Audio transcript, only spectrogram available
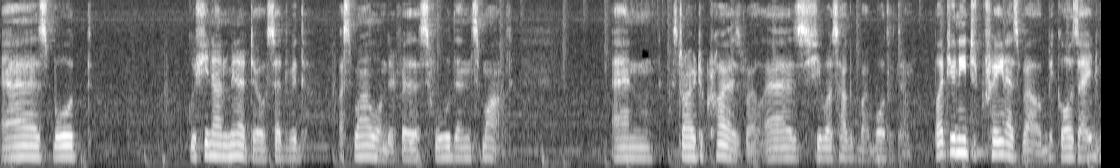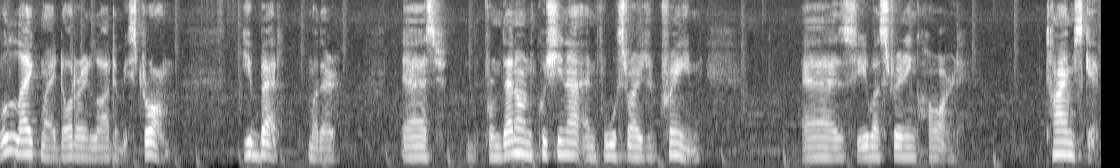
As both Kushina and Minato said with a smile on their faces, Fu then smiled and started to cry as well as she was hugged by both of them. But you need to train as well because I would like my daughter in law to be strong. You bet, mother. As from then on, Kushina and Fu started to train as she was training hard. Time skip.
